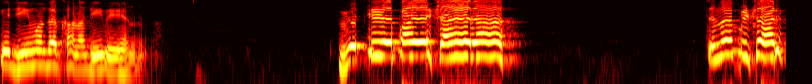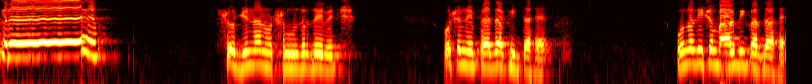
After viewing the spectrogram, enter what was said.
ਕਿ ਜੀਵਨ ਦਾ ਖਾਣਾ ਜੀਵ ਹੀ ਹਨ। ਵਿੱਚ ਪਾਏ ਸ਼ਹਿਰ ਤਨਾ ਵਿਚਾਰ ਕਰੇ। ਸੋ ਜਿਨ੍ਹਾਂ ਨੂੰ ਸਮੁੰਦਰ ਦੇ ਵਿੱਚ ਉਸ ਨੇ ਪੈਦਾ ਕੀਤਾ ਹੈ, ਉਹਨਾਂ ਦੀ ਸੰਭਾਲ ਵੀ ਕਰਦਾ ਹੈ।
